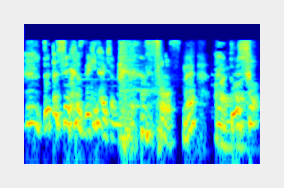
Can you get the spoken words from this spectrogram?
絶対生活できないじゃん。そうですね。はい、はいで。しょ？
